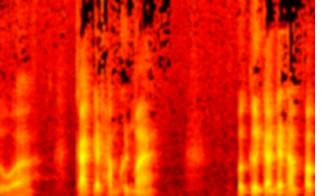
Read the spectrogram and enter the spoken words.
ตัวการกระทำขึ้นมาพอเกิดการกระทำปั๊บ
